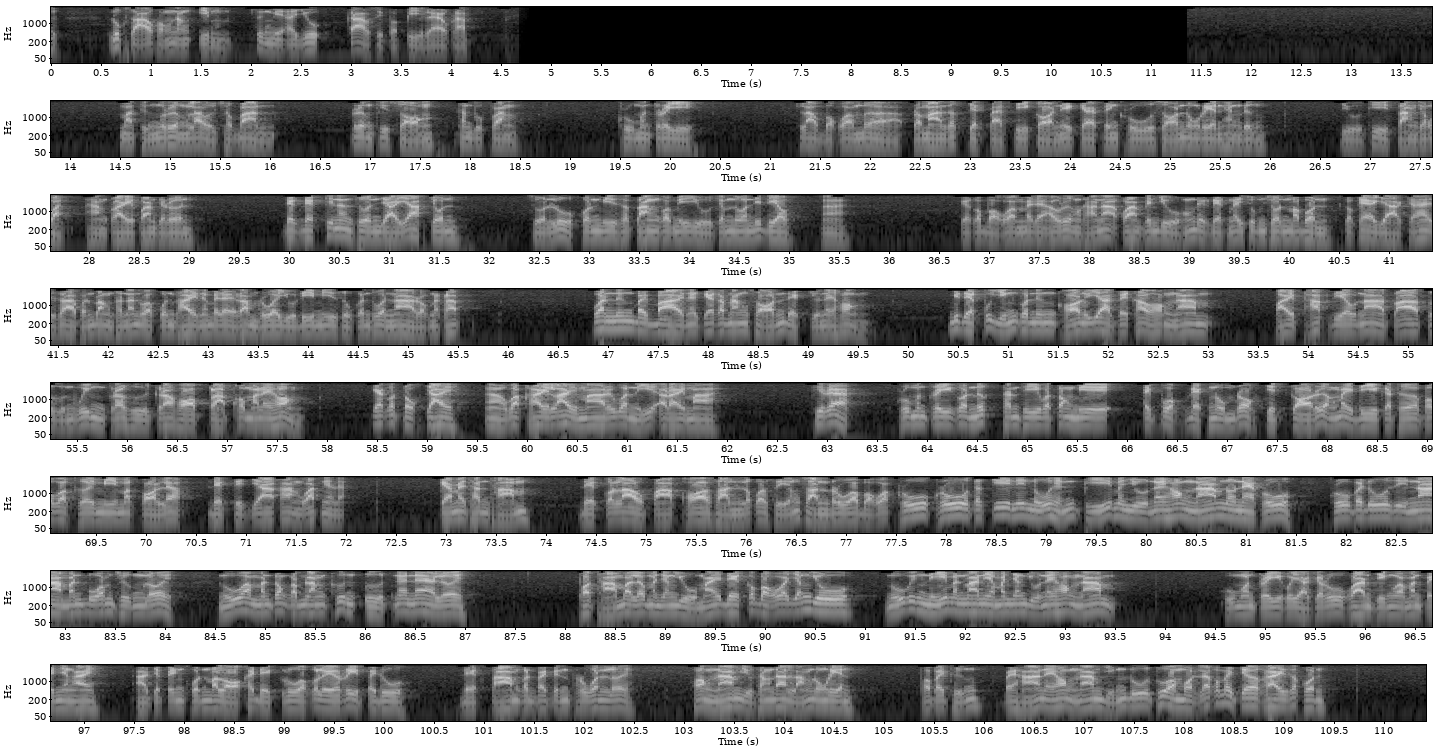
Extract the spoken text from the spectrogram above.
ลูกสาวของนางอิ่ม ซึ่งมีอายุเก้าสิบกว่าปีแล้วครับมาถึงเรื่องเล่าชาวบ้าน เรื่องที่สองท่านผู้ฟัง ครูมนตรี เล่าบอกว่าเมื่อประมาณสักเจ็ดแปดปีก่อนนี่แกเป็นครูสอนโรงเรียนแห่งหนึ่ง อยู่ที่ต่างจังหวัดห่างไกลความเจริญ เด็กๆที่นั่นส่วนใหญ่ยากจน ส่วนลูกคนมีสตังก็มีอยู่จำนวนนิดเดียว อ่า แกก็บอกว่าไม่ได้เอาเรื่องฐานะความเป็นอยู่ของเด็ก ๆ ในชุมชนมาบน่นก็แค่อยากจะให้ทราบกันบ้างเท่านั้นว่าคนไทยนี่ไม่ได้ร่ำรวยอยู่ดีมีสุขกันทั่วหน้าหรอกนะครับ วันหนึ่งบ่ายๆเนี่ยแกกำลังสอนเด็กอยู่ในห้อง มีเด็กผู้หญิงคนหนึ่งขออนุญาตไปเข้าห้องน้ำไปพักเดียวหน้าตาตื่นวิ่งกระหืดกระหอบกลับเข้ามาในห้อง แกก็ตกใจว่าใครไล่มาหรือว่าหนีอะไรมา ที่แรกครูมนตรีก็นึกทันทีว่าต้องมีไอ้พวกเด็กหนุ่มโรคจิตก่อเรื่องไม่ดีกับเธอ เพราะว่าเคยมีมาก่อนแล้ว เด็กติดยาข้างวัดเนี่ยแหละ แกไม่ทันถาม เด็กก็เล่าปากคอสั่นแล้วก็เสียงสั่นรัว บอกว่าครูครูตะกี้นี่หนูเห็นผีมันอยู่ในห้องน้ำโน่นแน่ครู ครูไปดูสิหน้ามันบวมชึงเลย หนูว่ามันต้องกำลังขึ้นอืดแน่ ๆเลย พอถามว่าแล้วมันยังอยู่ไหมเด็กก็บอกว่ายังอยู่ หนูวิ่งหนีมันมาเนี่ย มันยังอยู่ในห้องน้ำครูมนตรีก็อยากจะรู้ความจริงว่ามันเป็นยังไง อาจจะเป็นคนมาหลอกให้เด็กกลัวก็เลยรีบไปดู เด็กตามกันไปเป็นพรวนเลย ห้องน้ำอยู่ทางด้านหลังโรงเรียน พอไปถึงไปหาในห้องน้ำหญิงดูทั่วหมดแล้วก็ไม่เจอใครสักคน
